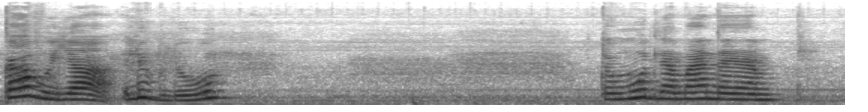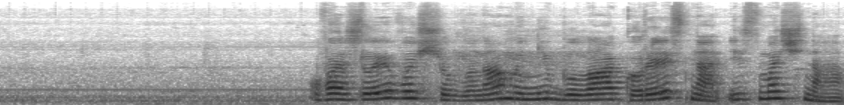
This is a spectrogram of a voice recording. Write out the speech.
Каву я люблю, тому для мене важливо, щоб вона мені була корисна і смачна.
